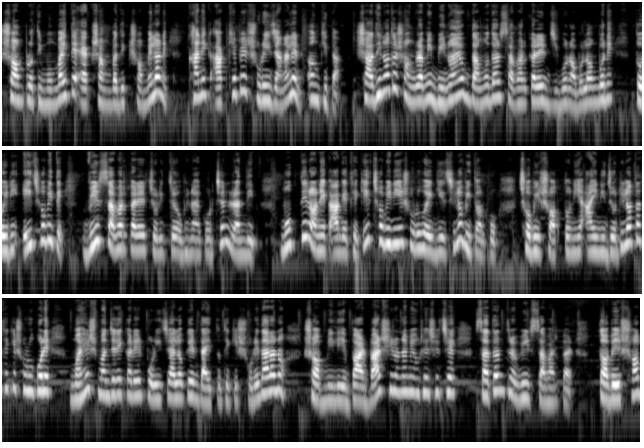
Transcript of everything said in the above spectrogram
সম্প্রতি মুম্বাইতে এক সাংবাদিক সম্মেলনে খানিক আক্ষেপের সুরেই জানালেন অঙ্কিতা। স্বাধীনতা সংগ্রামী বিনায়ক দামোদর সাভারকারের জীবন অবলম্বনে তৈরি এই ছবিতে বীর সাভারকারের চরিত্রে অভিনয় করছেন রণদীপ। মুক্তির অনেক আগে থেকেই ছবি নিয়ে শুরু হয়ে গিয়েছিল বিতর্ক। ছবির সত্য নিয়ে আইনি জটিলতা থেকে শুরু করে মহেশ মঞ্জরেকরের পরিচালকের দায়িত্ব থেকে সরে দাঁড়ানো সব মিলিয়ে বারবার শিরোনামে উঠে এসেছে স্বতন্ত্র বীর সাভারকার। তবে সব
